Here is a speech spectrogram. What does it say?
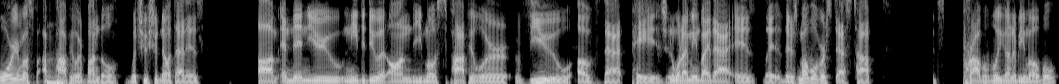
or your most mm-hmm. popular bundle which you should know what that is um, and then you need to do it on the most popular view of that page. And what I mean by that is there's mobile versus desktop. It's probably going to be mobile,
